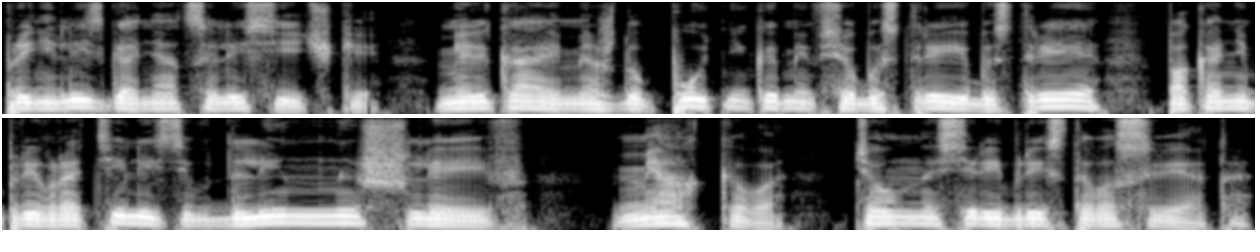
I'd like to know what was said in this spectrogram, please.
принялись гоняться лисички, мелькая между путниками все быстрее и быстрее, пока не превратились в длинный шлейф мягкого, темно-серебристого света.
